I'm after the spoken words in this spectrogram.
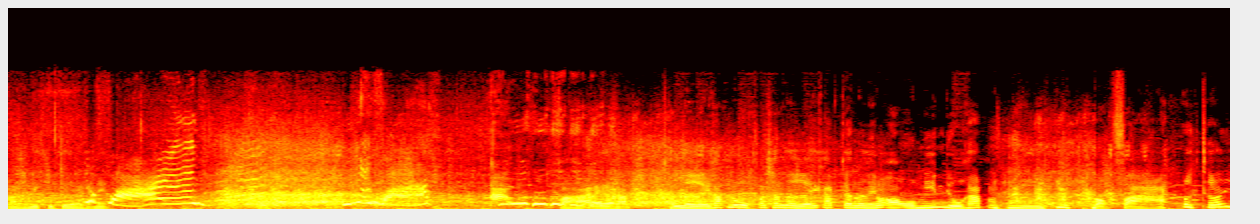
ฝั่งนี้ขุดเจออะไรครับเนี่ยาอะไรนะครับเฉลยครับลูกเขาเฉลยครับเฉลยว่าอ๋อโอมยิ้มอยู่ครับอื้อหือบอกฝาเออเฮ้ย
